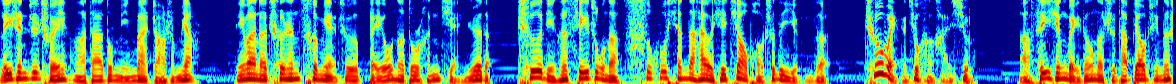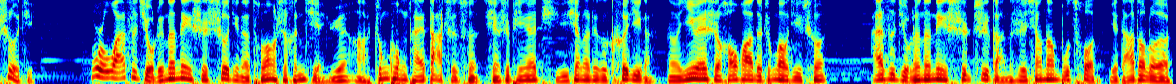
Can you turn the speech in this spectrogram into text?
雷神之锤啊，大家都明白长什么样。另外呢，车身侧面这个北欧呢都是很简约的，车顶和 C 柱呢似乎现在还有一些轿跑车的影子，车尾呢就很含蓄了啊。C 型尾灯呢是它标志性的设计。沃尔沃 S90 的内饰设计呢，同样是很简约啊，中控台大尺寸，显示屏也体现了这个科技感。那么因为是豪华的中高级车，S90 的内饰质感呢是相当不错的，也达到了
